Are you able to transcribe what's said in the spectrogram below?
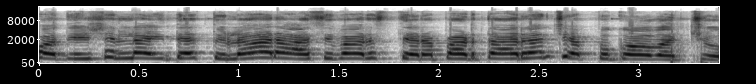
పొజిషన్లో అయితే తులారాశి వారు స్థిరపడతారని చెప్పుకోవచ్చు.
